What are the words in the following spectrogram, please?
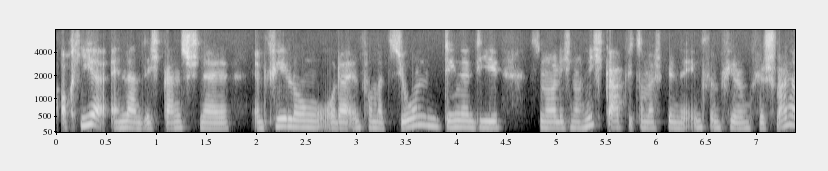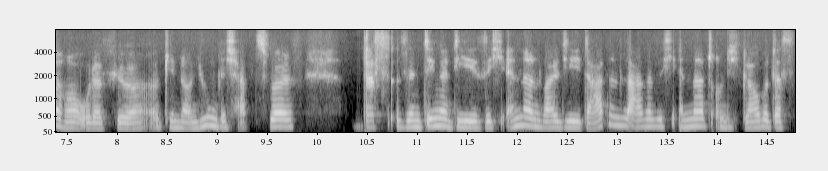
auch hier ändern sich ganz schnell Empfehlungen oder Informationen, Dinge, die es neulich noch nicht gab, wie zum Beispiel eine Impfempfehlung für Schwangere oder für Kinder und Jugendliche ab zwölf das sind Dinge, die sich ändern, weil die Datenlage sich ändert. Und ich glaube, das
